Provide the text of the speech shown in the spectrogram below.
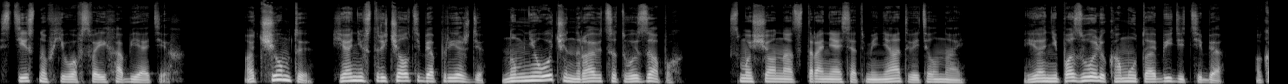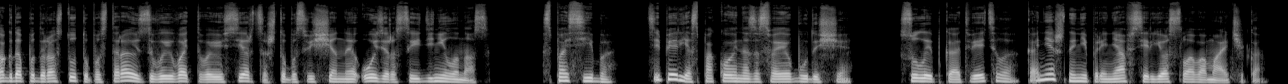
стиснув его в своих объятиях. «О чем ты? Я не встречал тебя прежде, но мне очень нравится твой запах». Смущенно отстраняясь от меня, ответил Най. «Я не позволю кому-то обидеть тебя, а когда подрасту, то постараюсь завоевать твое сердце, чтобы священное озеро соединило нас». «Спасибо. Теперь я спокойна за свое будущее. С улыбкой ответила, конечно, не приняв всерьез слова мальчика.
